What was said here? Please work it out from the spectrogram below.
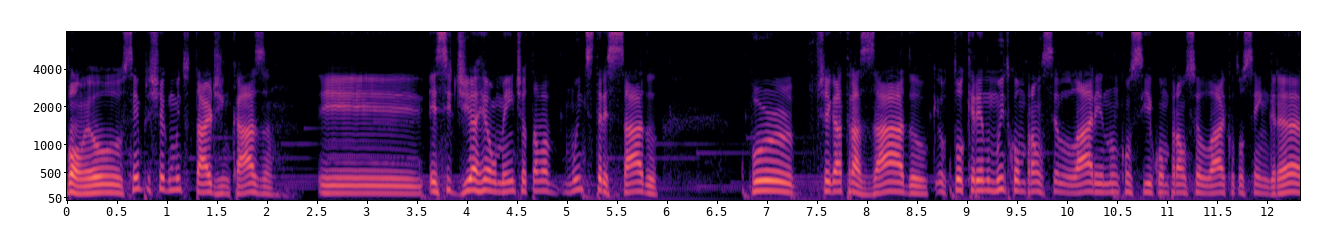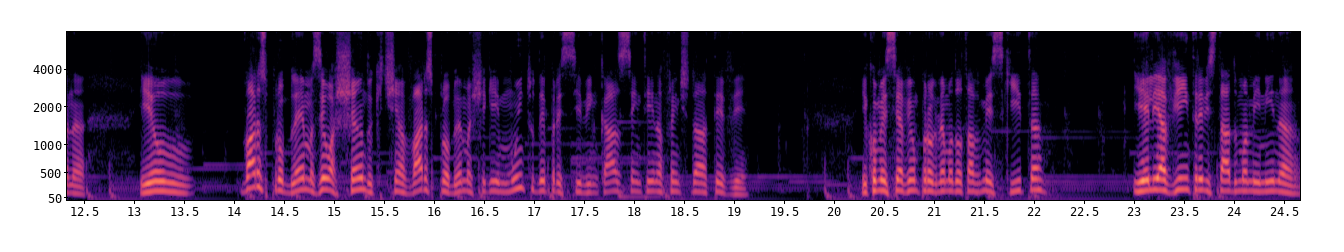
Bom, eu sempre chego muito tarde em casa e esse dia realmente eu tava muito estressado por chegar atrasado. Eu tô querendo muito comprar um celular e não consegui comprar um celular que eu tô sem grana. E eu vários problemas, eu achando que tinha vários problemas, cheguei muito depressivo em casa, sentei na frente da TV. E comecei a ver um programa do Otávio Mesquita. E ele havia entrevistado uma menina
